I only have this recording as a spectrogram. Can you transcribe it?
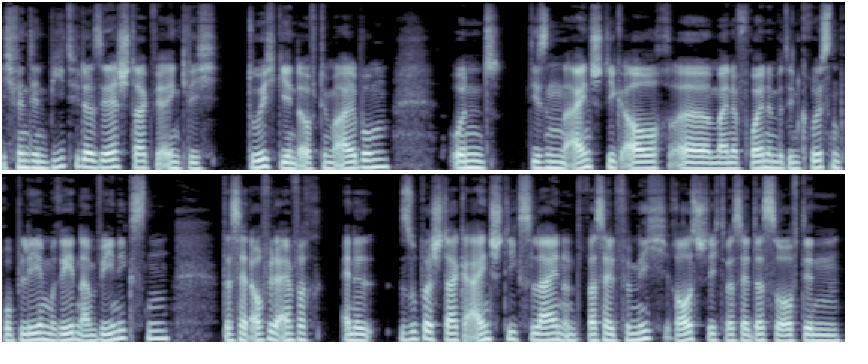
Ich finde den Beat wieder sehr stark, wie eigentlich durchgehend auf dem Album und diesen Einstieg auch, äh, meine Freunde mit den größten Problemen reden am wenigsten. Das ist halt auch wieder einfach eine super starke Einstiegsline und was halt für mich raussticht, was halt das so auf den,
